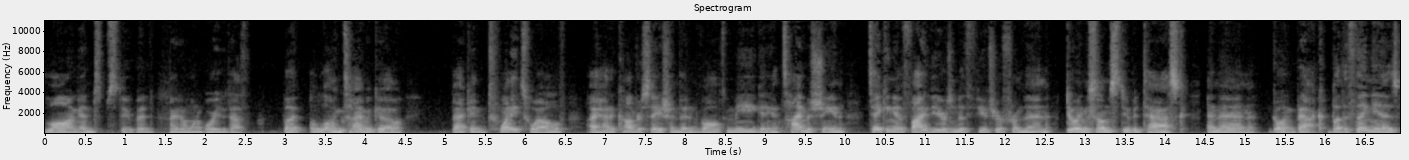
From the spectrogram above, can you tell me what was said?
long and stupid. I don't want to bore you to death. But a long time ago, back in 2012, I had a conversation that involved me getting a time machine, taking it five years into the future from then, doing some stupid task, and then going back. But the thing is,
